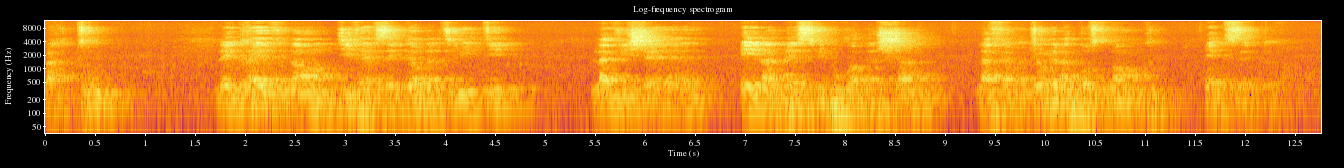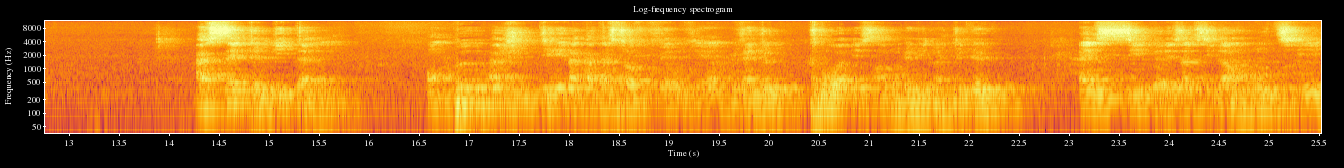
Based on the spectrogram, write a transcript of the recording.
partout, les grèves dans divers secteurs d'activité, la vie chère et la baisse du pouvoir d'achat, la fermeture de la post-banque, etc. À cette litanie, on peut ajouter la catastrophe ferroviaire du 23 décembre 2022, ainsi que les accidents routiers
